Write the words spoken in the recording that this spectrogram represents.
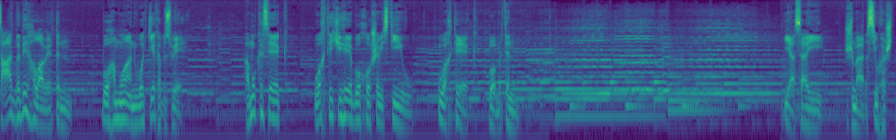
سەعات بەبێ هەڵاوێردن بۆ هەمووان وەک یەک ئەبزوێ. هەموو کەسێک وەختێکی هەیە بۆ خۆشەویستی و وەختێک بۆ مردن. یاسایی ژمارە سی و هەشت.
